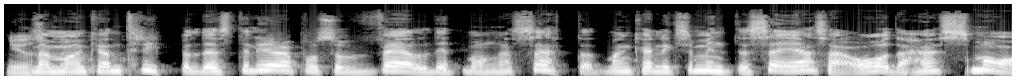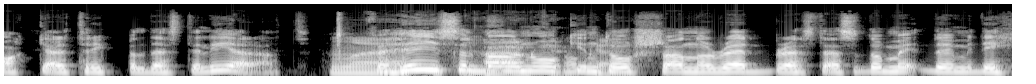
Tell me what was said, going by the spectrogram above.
Just men det. man kan trippeldestillera på så väldigt många sätt att man kan liksom inte säga så här, åh, det här smakar trippeldestillerat. Nej, För Hazelburn, och okej. Okintoshan och Redbreast, alltså de är, de, det är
